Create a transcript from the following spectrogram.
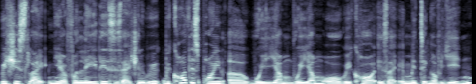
which is like you know for ladies is actually we, we call this point uh Wei Yam. Wei Yam or we call is like emitting of yin,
